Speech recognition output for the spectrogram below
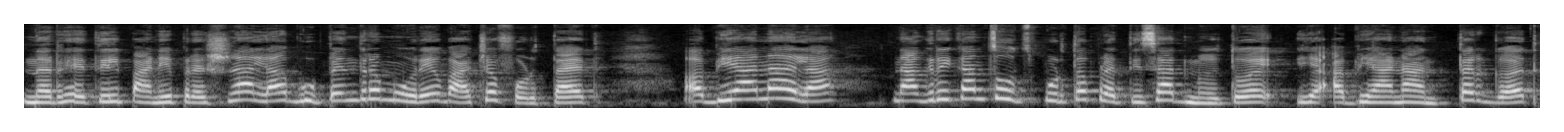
नर्हेतील पाणी प्रश्नाला भूपेंद्र मोरे वाचा फोडतायत. अभियानाला नागरिकांचा उत्स्फूर्त प्रतिसाद मिळतोय. या अभियानाअंतर्गत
